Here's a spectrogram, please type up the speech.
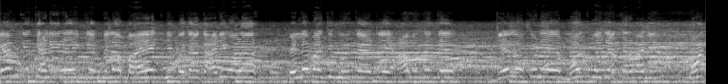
કેમ કે ચાલી રહી કે પેલા બાઇક બધા ગાડીવાળા પહેલે બાજુ મૂક્યા એટલે આ વખતે જે લોકોને મોજ મજા કરવાની મોજ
